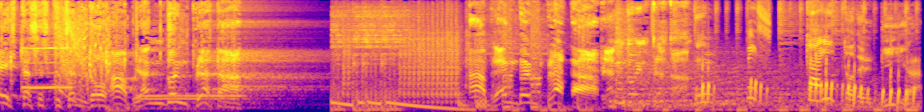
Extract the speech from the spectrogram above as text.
Estás escuchando Hablando en Plata. Hablando en Plata. Hablando en Plata. pescadito del día.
